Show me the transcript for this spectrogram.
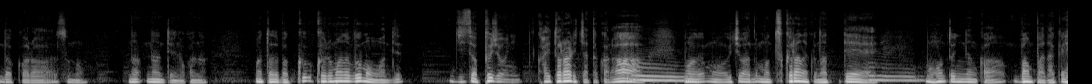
だからそのななんていうのかな、まあ、例えばく車の部門はで実はプジョーに買い取られちゃったから、うん。もうもううちはもう作らなくなって、うん。もう本当になんかバンパーだけ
